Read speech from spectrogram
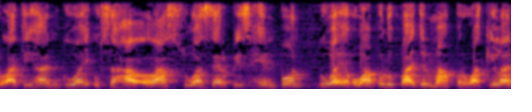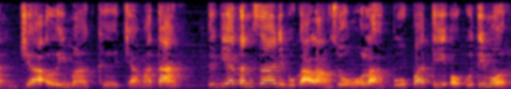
pelatihan guai usaha las sua servis handphone guai 20 Pak Jelma perwakilan Ja 5 kecamatan. Kegiatan sa dibuka langsung oleh Bupati Oku Timur,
